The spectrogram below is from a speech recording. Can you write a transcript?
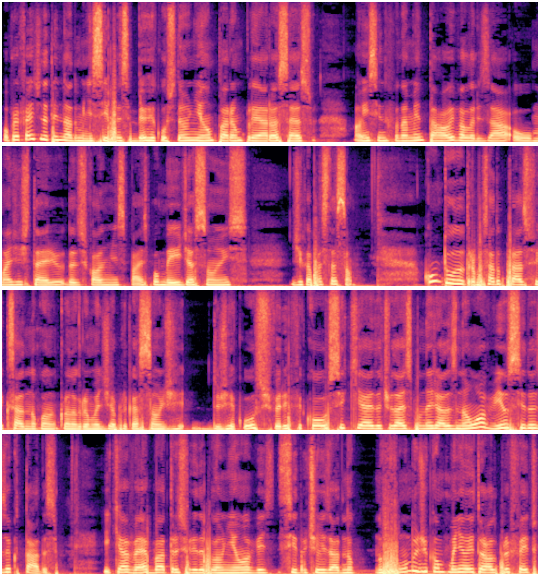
O prefeito de determinado município recebeu recurso da União para ampliar o acesso ao ensino fundamental e valorizar o magistério das escolas municipais por meio de ações de capacitação. Contudo, ultrapassado o prazo fixado no cronograma de aplicação de, dos recursos, verificou-se que as atividades planejadas não haviam sido executadas e que a verba transferida pela União havia sido utilizada no, no fundo de campanha eleitoral do prefeito,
